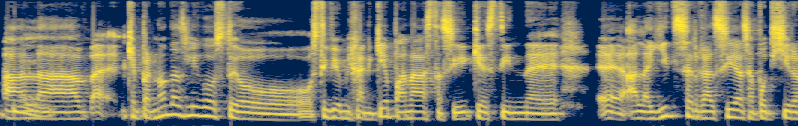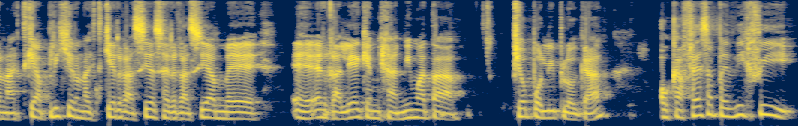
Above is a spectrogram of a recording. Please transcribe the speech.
Αλλά και περνώντας λίγο στο, στη βιομηχανική επανάσταση και στην ε, αλλαγή της εργασίας από τη χειρονακτική, απλή χειρονακτική εργασία σε εργασία με ε, εργαλεία και μηχανήματα πιο πολύπλοκα, ο καφές απεδείχθη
